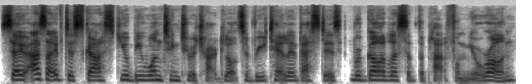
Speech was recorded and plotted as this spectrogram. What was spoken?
So, as I've discussed, you'll be wanting to attract lots of retail investors, regardless of the platform you're on.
